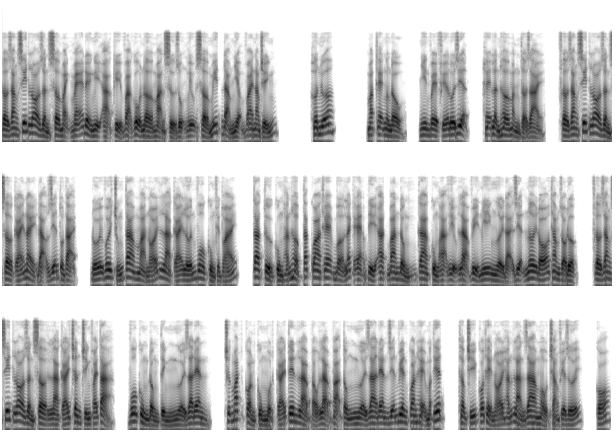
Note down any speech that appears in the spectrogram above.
thờ giang xít lo dần sơ mạnh mẽ đề nghị ạ kỳ vạ gỗ nở mạn sử dụng hữu sở mít đảm nhiệm vai nam chính. Hơn nữa, mặt thẹn ngầm đầu, nhìn về phía đối diện, hệ lần hơ mằn thở dài thờ giang xít lo dần sơ cái này đạo diễn tồn tại, đối với chúng ta mà nói là cái lớn vô cùng phiền thoái ta từ cùng hắn hợp tác qua theo bờ lách ép tỷ ạt ban đồng, ca cùng ạ à hiệu lạ vị ni người đại diện nơi đó thăm dò được thờ giang xít lo dần sơ là cái chân chính phái tả, vô cùng đồng tình người da đen trước mắt còn cùng một cái tên là tàu lạ vạ tổng người da đen diễn viên quan hệ mật thiết, thậm chí có thể nói hắn làn da màu trắng phía dưới, có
